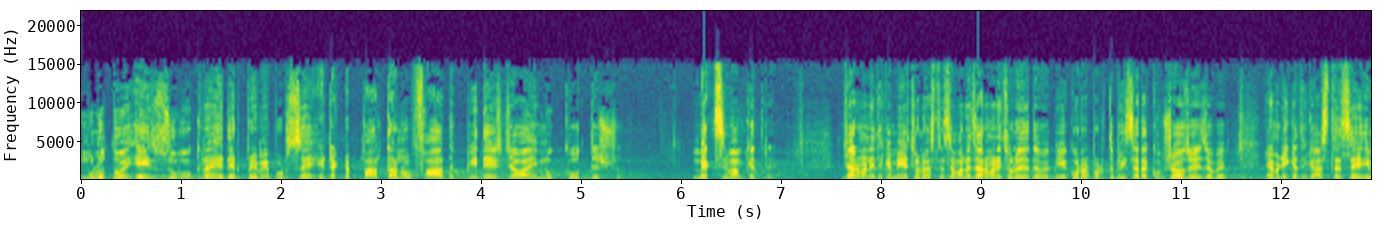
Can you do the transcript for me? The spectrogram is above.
মূলত এই যুবকরা এদের প্রেমে পড়ছে, এটা একটা পাতানো ফাঁদ, বিদেশ যাওয়াই মুখ্য উদ্দেশ্য ম্যাক্সিমাম ক্ষেত্রে। জার্মানি থেকে মেয়ে চলে আসতেছে মানে জার্মানি চলে যেতে হবে। বিয়ে করার পর তো ভিসাটা খুব সহজ হয়ে যাবে। আমেরিকা থেকে আসতেছে এই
